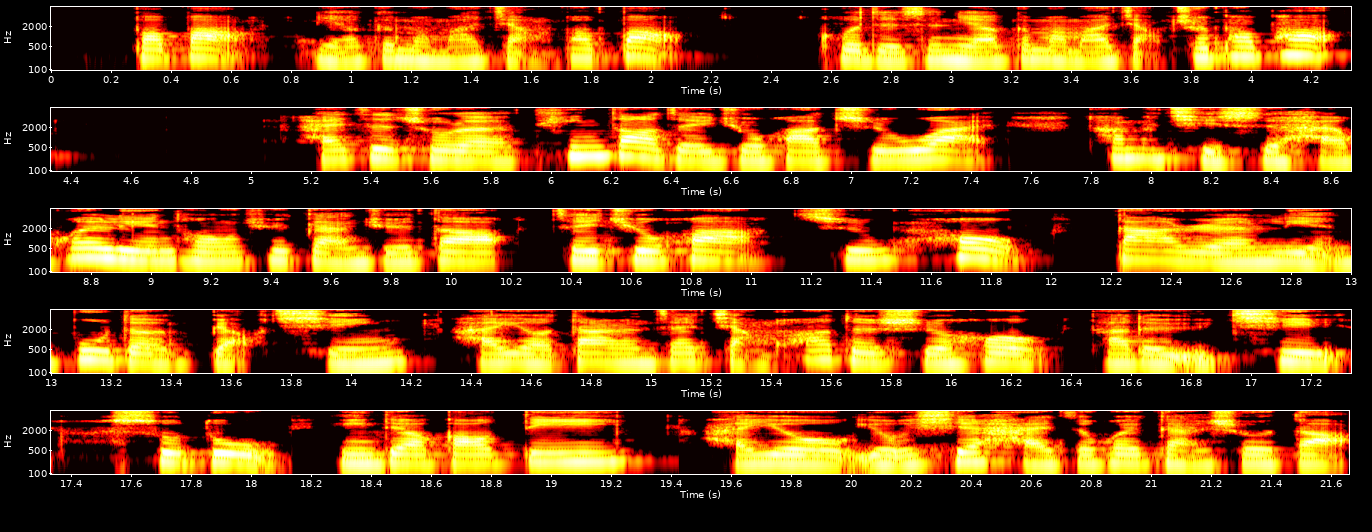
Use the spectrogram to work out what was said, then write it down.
“抱抱”，你要跟妈妈讲“抱抱”，或者是你要跟妈妈讲“吹泡泡”。孩子除了听到这句话之外，他们其实还会连同去感觉到这句话之后大人脸部的表情，还有大人在讲话的时候，他的语气、速度、音调高低，还有有一些孩子会感受到，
